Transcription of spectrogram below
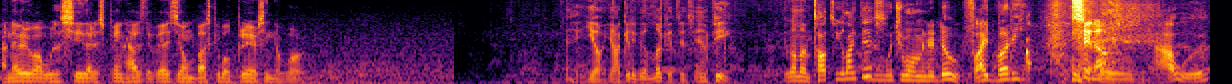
and everyone will see that Spain has the best young basketball players in the world. Hey, yo, y'all get a good look at this. MP, you gonna let him talk to you like this? What you want me to do? Fight, buddy? Shit up. I would.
